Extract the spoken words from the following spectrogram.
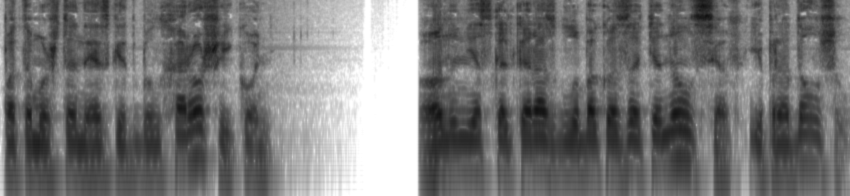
потому что Несгет был хороший конь. Он несколько раз глубоко затянулся и продолжил.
